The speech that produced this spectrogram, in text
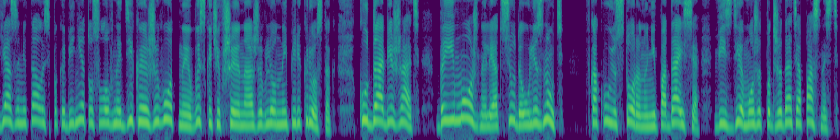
Я заметалась по кабинету, словно дикое животное, выскочившее на оживленный перекресток. Куда бежать? Да и можно ли отсюда улизнуть? В какую сторону не подайся, везде может поджидать опасность.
